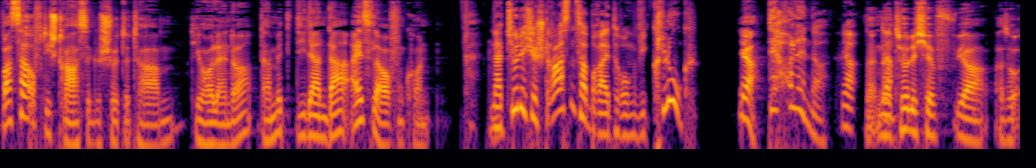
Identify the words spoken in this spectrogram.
Wasser auf die Straße geschüttet haben, die Holländer, damit die dann da Eis laufen konnten. Natürliche Straßenverbreiterung, wie klug. Ja, Der Holländer. Ja. na, ja. natürliche, ja, also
